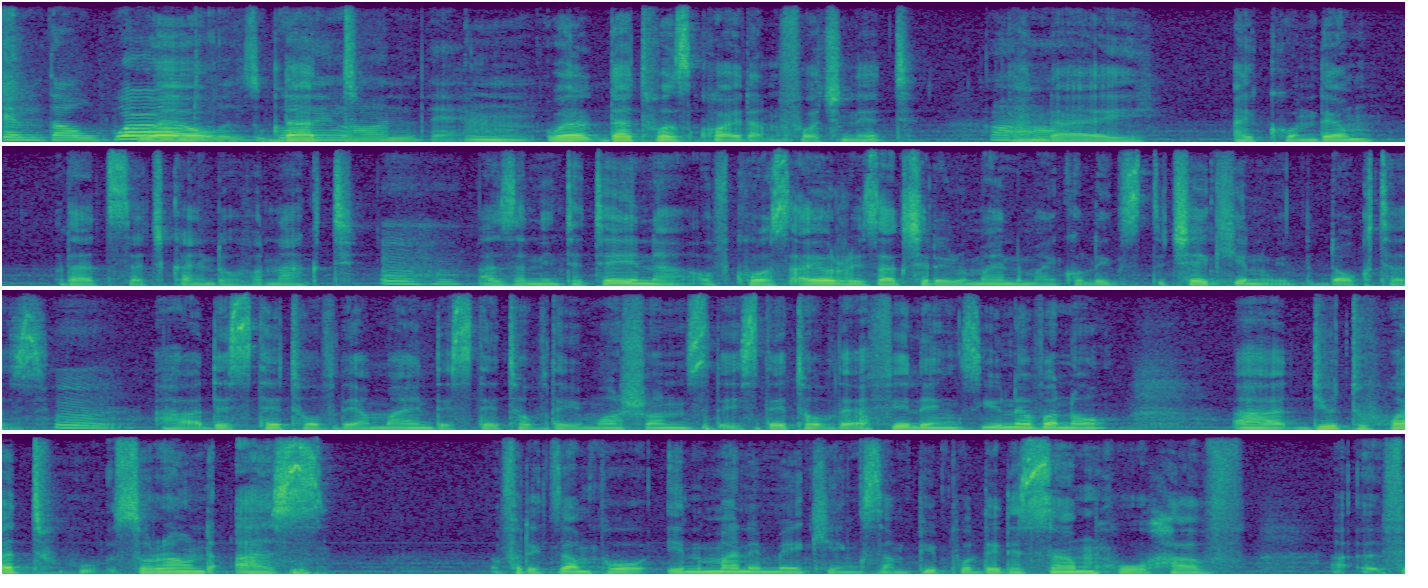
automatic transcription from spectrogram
in the world Well, was going that- on there? Mm, well, that was quite unfortunate, and Uh-huh. I, I condemn that such kind of an act. Mm-hmm. As an entertainer, of course, I always actually remind my colleagues to check in with the doctors, Mm. uh, the state of their mind, the state of their emotions, the state of their feelings. You never know, uh, due to what surround us. For example, in money making, some people there is some who have uh, f-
